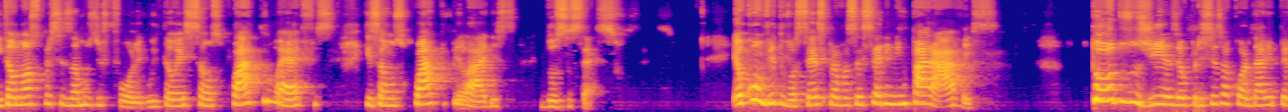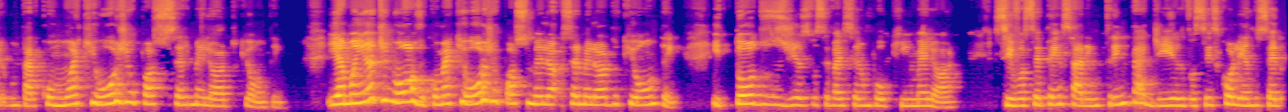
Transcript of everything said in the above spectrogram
Então, nós precisamos de fôlego. Então, esses são os quatro Fs, que são os quatro pilares do sucesso. Eu convido vocês para vocês serem imparáveis. Todos os dias eu preciso acordar e perguntar como é que hoje eu posso ser melhor do que ontem. E amanhã de novo, como é que hoje eu posso melhor, ser melhor do que ontem? E todos os dias você vai ser um pouquinho melhor. Se você pensar em 30 dias, você escolhendo ser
